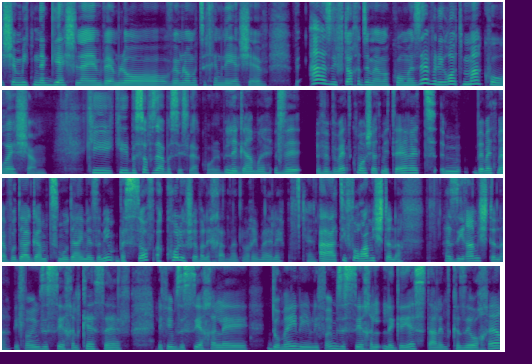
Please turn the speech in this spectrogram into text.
שמתנגש להם והם לא, והם לא מצליחים ליישב? ואז לפתוח את זה מהמקום הזה ולראות מה קורה שם. כי, כי בסוף זה הבסיס להכל. לגמרי. ו, ובאמת, כמו שאת מתארת, באמת מעבודה גם צמודה עם יזמים, בסוף הכל יושב על אחד מהדברים האלה. כן. התפאורה משתנה, הזירה משתנה. לפעמים זה שיח על כסף, לפעמים זה שיח על uh, דומיינים, לפעמים זה שיח על לגייס talent כזה או אחר,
